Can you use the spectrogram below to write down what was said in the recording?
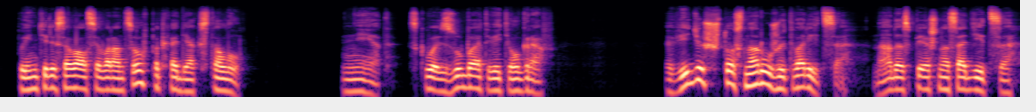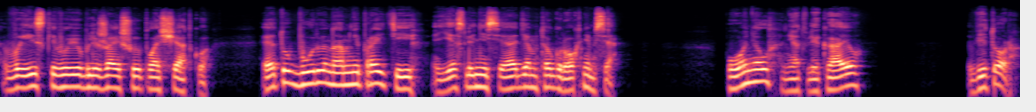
– поинтересовался Воронцов, подходя к столу. «Нет», – сквозь зубы ответил граф. «Видишь, что снаружи творится? Надо спешно садиться. Выискиваю ближайшую площадку. Эту бурю нам не пройти. Если не сядем, то грохнемся. Понял, не отвлекаю. Витор,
